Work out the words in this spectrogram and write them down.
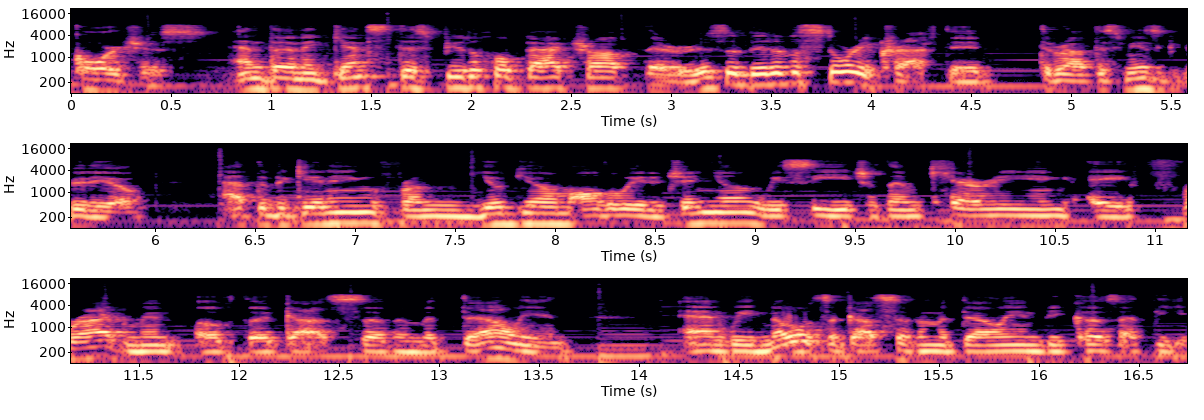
gorgeous. And then against this beautiful backdrop, there is a bit of a story crafted throughout this music video. At the beginning, from Yugyeom all the way to Jinyoung, we see each of them carrying a fragment of the GOT7 medallion. And we know it's a GOT7 medallion because at the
